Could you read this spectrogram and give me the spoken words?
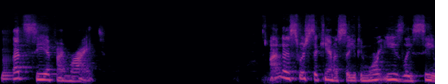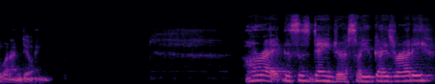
Let's see if I'm right. I'm going to switch the camera so you can more easily see what I'm doing. All right, this is dangerous. Are you guys ready?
